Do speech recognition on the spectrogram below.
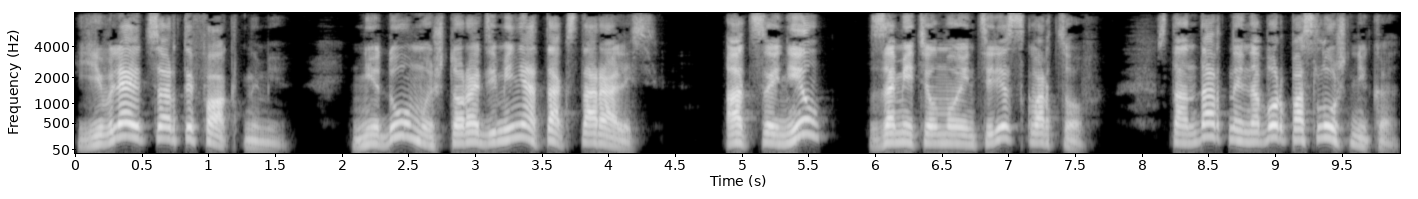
являются артефактными. Не думаю, что ради меня так старались. Оценил? заметил мой интерес Скворцов. Стандартный набор послушника,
